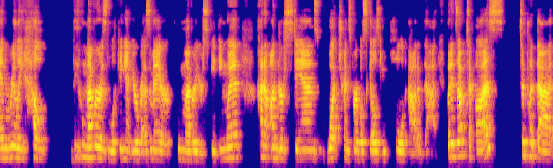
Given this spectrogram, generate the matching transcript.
and really help the, whomever is looking at your resume or whomever you're speaking with kind of understands what transferable skills you pulled out of that. But it's up to us to put that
